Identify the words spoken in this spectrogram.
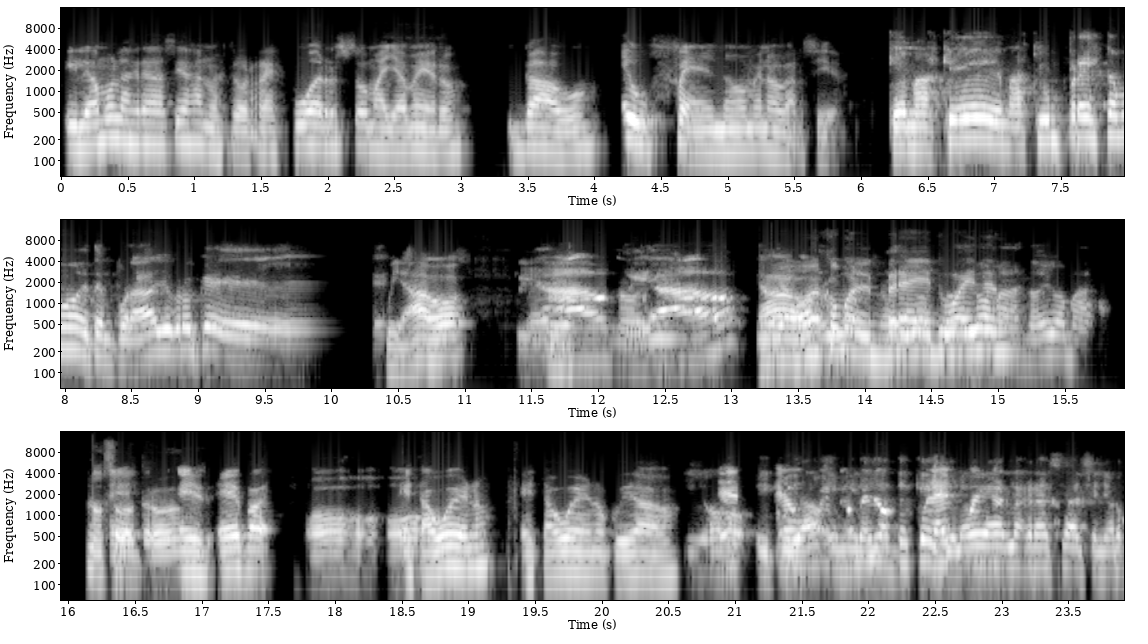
Y le damos las gracias a nuestro refuerzo mayamero, Gabo Eufenómeno García. Que más que más que un préstamo de temporada, yo creo que. Cuidado. Cuidado, cuidado. es como el Braid no, digo más, no digo más. Nosotros. Es, Ojo, ojo. Está bueno, está bueno, cuidado. Y, y cuidado, y mira, yo antes que yo le voy a dar las gracias al señor,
